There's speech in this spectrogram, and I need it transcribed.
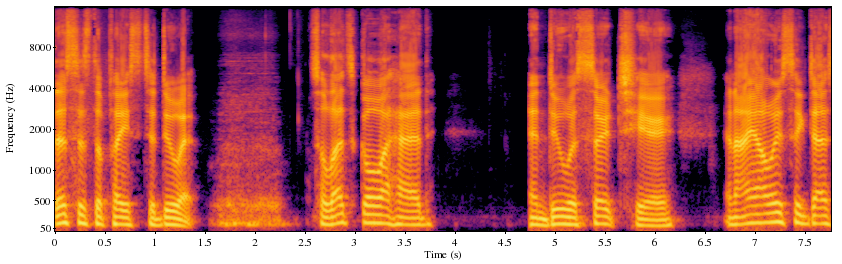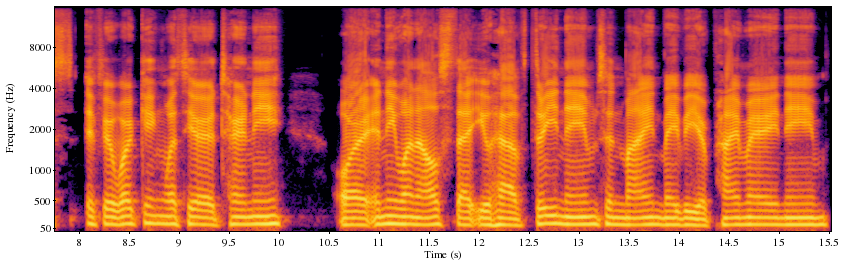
this is the place to do it. So let's go ahead and do a search here. And I always suggest if you're working with your attorney or anyone else that you have three names in mind, maybe your primary name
